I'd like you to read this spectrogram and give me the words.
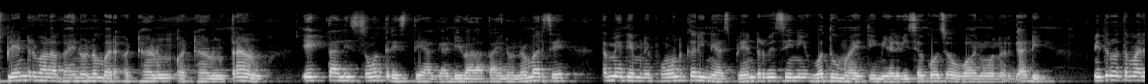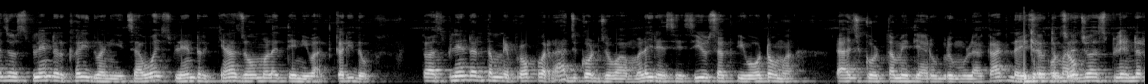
સ્પ્લેન્ડરવાળા ભાઈનો નંબર અઠ્ઠાણું અઠ્ઠાણું, ત્રાણું એકતાલીસ ચોત્રીસ તે આ ગાડીવાળા ભાઈનો નંબર છે. તમે તેમને ફોન કરીને આ સ્પ્લેન્ડર વિશેની વધુ માહિતી મેળવી શકો છો વન ઓનર ગાડી. મિત્રો તમારે જો સ્પ્લેન્ડર ખરીદવાની ઈચ્છા હોય સ્પ્લેન્ડર ક્યાં જોવા મળે તેની વાત કરી દો તો આ સ્પ્લેન્ડર તમને પ્રોપર રાજકોટ જોવા મળી રહેશે શિવશક્તિ ઓટોમાં. રાજકોટ તમે ત્યાં રૂબરૂ મુલાકાત લઈ શકો તમારે જો આ સ્પ્લેન્ડર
